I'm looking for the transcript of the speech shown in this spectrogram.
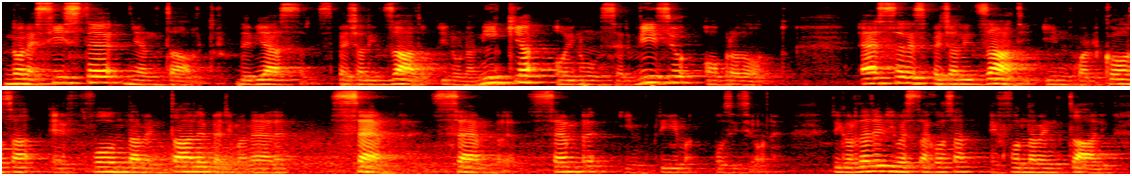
Non esiste nient'altro devi essere specializzato in una nicchia o in un servizio o prodotto. Essere specializzati in qualcosa è fondamentale per rimanere sempre, sempre, sempre in prima posizione. Ricordatevi questa cosa è fondamentale.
